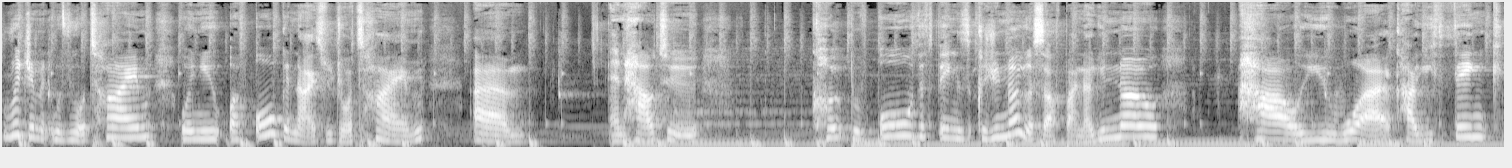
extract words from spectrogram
regiment with your time, when you are organized with your time, um, and how to cope with all the things, because you know yourself by now, you know how you work, how you think,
